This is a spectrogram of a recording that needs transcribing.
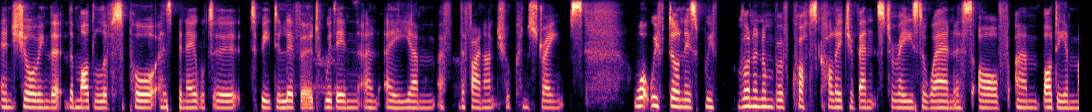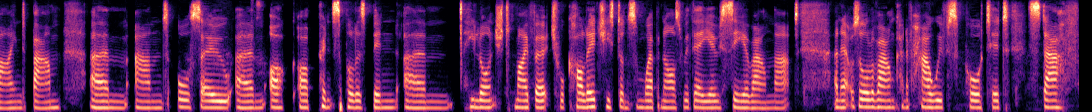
ensuring that the model of support has been able to, to be delivered within a, a, um, a the financial constraints. What we've done is we've run a number of cross college events to raise awareness of um, body and mind BAM. Um, and also, um, our, our principal has been, um, he launched My Virtual College. He's done some webinars with AOC around that. And it was all around kind of how we've supported staff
